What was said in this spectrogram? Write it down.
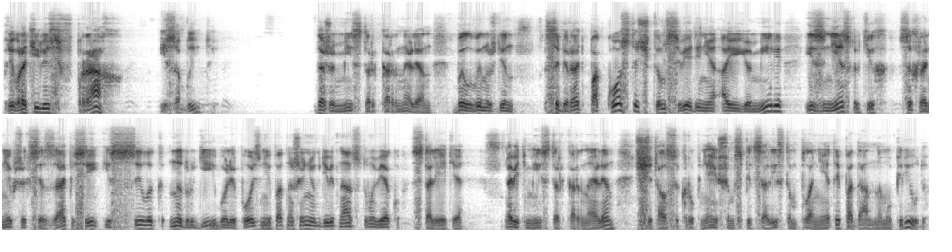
превратились в прах и забыты. Даже мистер Карнелиан был вынужден собирать по косточкам сведения о ее мире из нескольких сохранившихся записей и ссылок на другие, более поздние по отношению к XIX веку столетия. А ведь мистер Карнелиан считался крупнейшим специалистом планеты по данному периоду.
